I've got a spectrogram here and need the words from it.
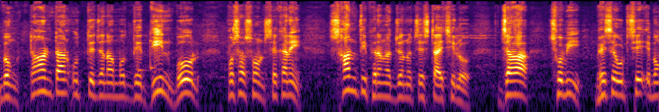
এবং টান টান উত্তেজনার মধ্যে দিন ভোর প্রশাসন সেখানে শান্তি ফেরানোর জন্য চেষ্টায় ছিল, যা ছবি ভেসে উঠছে এবং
